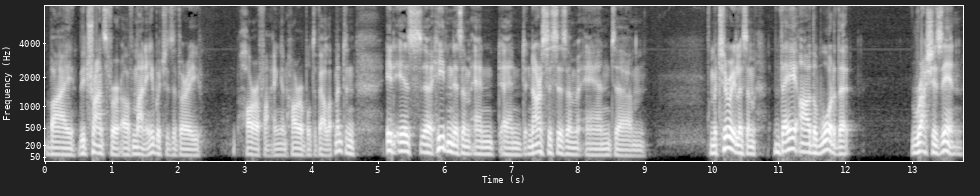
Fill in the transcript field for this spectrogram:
by the transfer of money, which is a very horrifying and horrible development. And it is uh, hedonism and, and narcissism and um, materialism. They are the water that rushes in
